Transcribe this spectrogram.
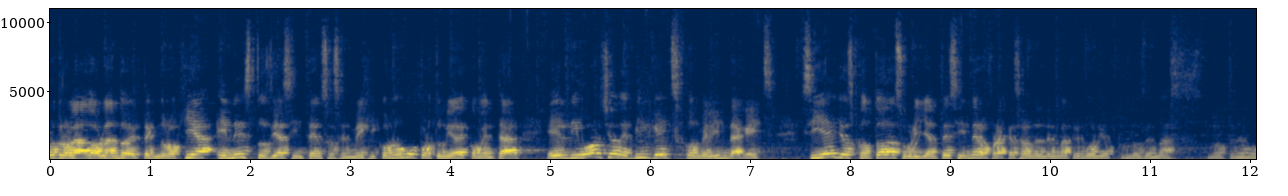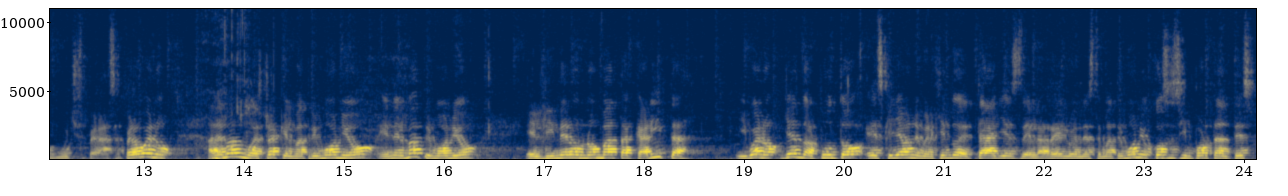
Por otro lado, hablando de tecnología, en estos días intensos en México no hubo oportunidad de comentar el divorcio de Bill Gates con Melinda Gates. Si ellos con toda su brillantez y dinero fracasaron en el matrimonio, pues los demás no tenemos mucha esperanza. Pero bueno, además muestra que el matrimonio, en el matrimonio, el dinero no mata carita. Y bueno, yendo al punto, es que ya van emergiendo detalles del arreglo en este matrimonio. Cosas importantes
